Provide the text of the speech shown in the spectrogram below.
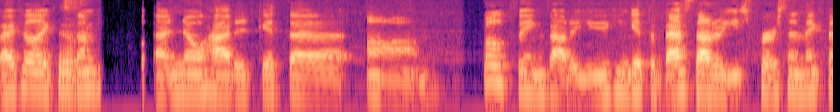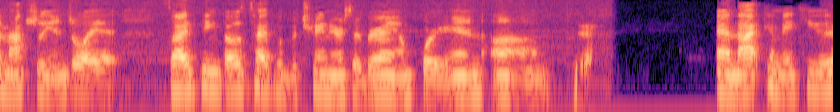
but I feel like yeah. some people that know how to get the um, both things out of you, you can get the best out of each person, make them actually enjoy it. So I think those type of trainers are very important. Um, yeah. And that can make you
